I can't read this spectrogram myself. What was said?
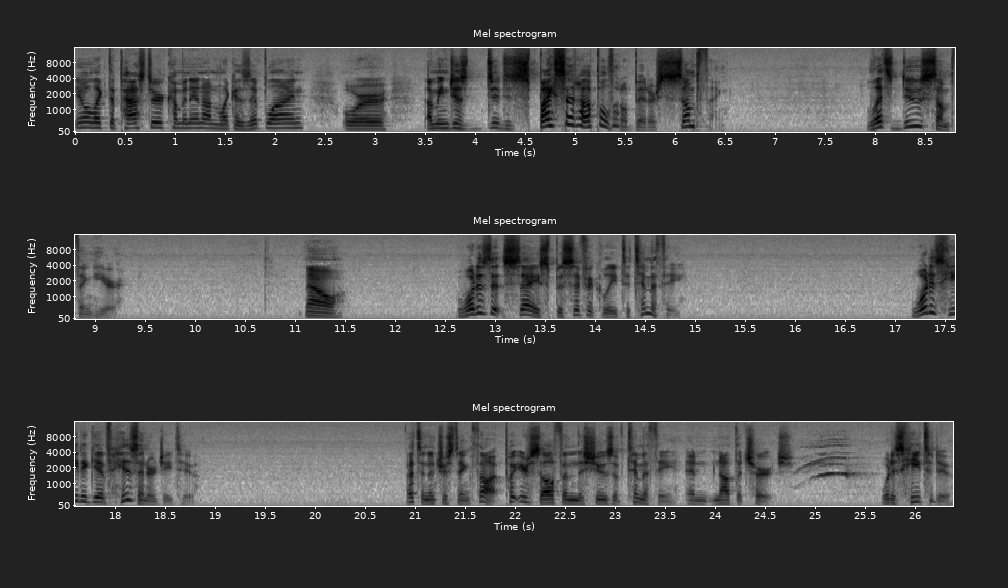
You know, like the pastor coming in on like a zip line, or, I mean, just, just spice it up a little bit or something. Let's do something here. Now, what does it say specifically to Timothy? What is he to give his energy to? That's an interesting thought. Put yourself in the shoes of Timothy and not the church. What is he to do?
